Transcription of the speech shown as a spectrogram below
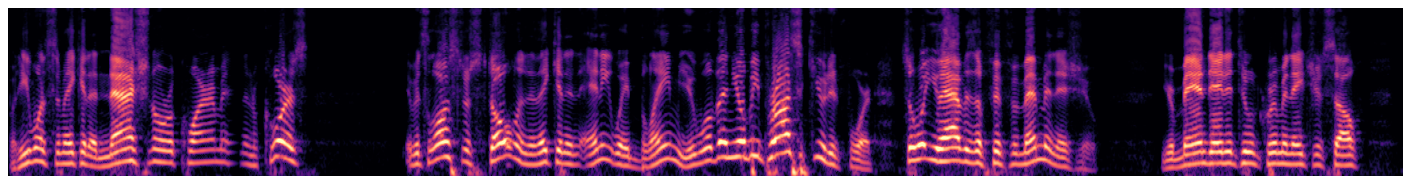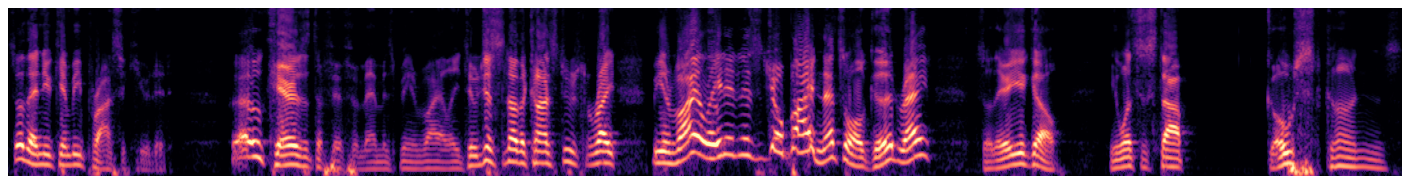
but he wants to make it a national requirement. And of course, if it's lost or stolen and they can in any way blame you, well, then you'll be prosecuted for it. So, what you have is a Fifth Amendment issue. You're mandated to incriminate yourself, so then you can be prosecuted. Who cares if the Fifth Amendment's being violated too? Just another constitutional right being violated, and it's Joe Biden. That's all good, right? So there you go. He wants to stop ghost guns.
